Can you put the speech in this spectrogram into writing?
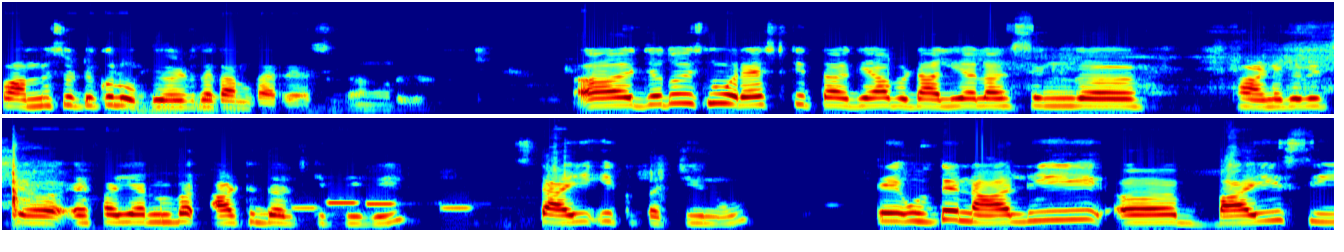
ਫਾਰਮਾਸਿਊਟੀਕਲ ਓਪੀਓਇਡ ਦਾ ਕੰਮ ਕਰ ਰਿਹਾ ਸੀਗਾ ਜਦੋਂ ਇਸ ਨੂੰ ਅਰੈਸਟ ਕੀਤਾ ਗਿਆ ਬਡਾਲੀ ਵਾਲਾ ਸਿੰਘ ਥਾਣੇ ਦੇ ਵਿੱਚ ਐਫ ਆਈ ਆਰ ਨੰਬਰ 8 ਦਰਜ ਕੀਤੀ ਗਈ 27125 ਨੂੰ। ਤੇ ਉਸ ਦੇ ਨਾਲ ਹੀ ਅਹ, 22 ਸੀ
